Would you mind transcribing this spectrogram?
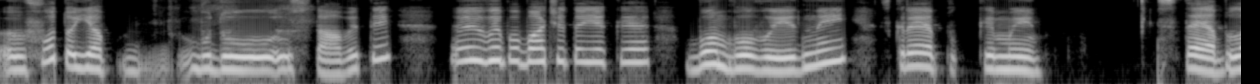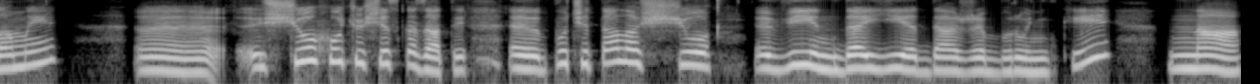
Е, Фото я буду ставити, е, ви побачите, яке бомбовидний, з крепкими стеблами. Що хочу ще сказати? Почитала, що він дає даже бруньки на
